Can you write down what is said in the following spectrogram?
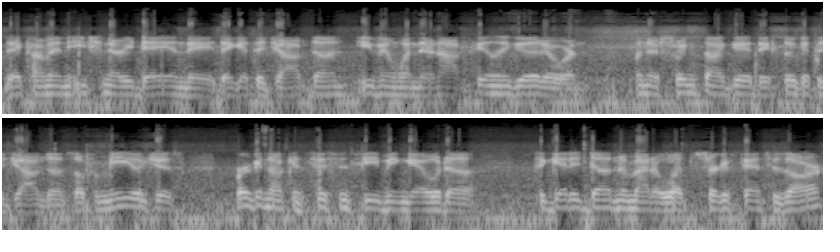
They come in each and every day and they, they get the job done, even when they're not feeling good or when, when their swing's not good, they still get the job done. So for me, it was just working on consistency, being able to to get it done no matter what the circumstances are.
